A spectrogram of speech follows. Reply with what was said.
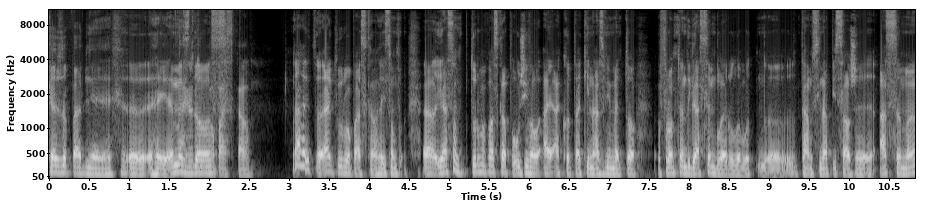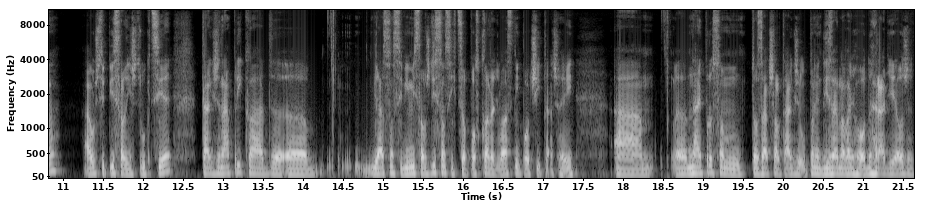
každopádne, e, hej, Takže MS-DOS, Pascal. Aj, aj Turbo Pascal, hej, som, e, ja som Turbo Pascal používal aj ako taký, nazvime to, frontend k assembleru, lebo e, tam si napísal, že ASM, a už si písal inštrukcie, takže napríklad e, ja som si vymyslel, vždy som si chcel poskladať vlastný počítač, hej. A najprv som to začal tak, že úplne dizajnovať ho od hradiel, že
